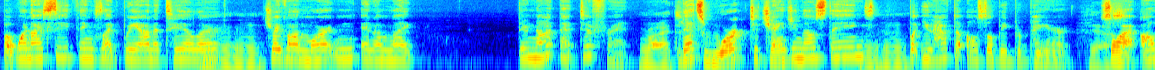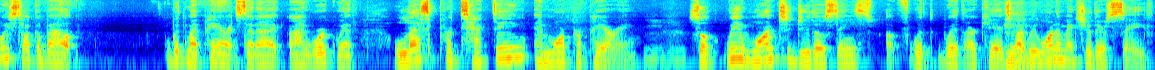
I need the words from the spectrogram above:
But when I see things like Breonna Taylor, mm-hmm. Trayvon Martin, and I'm like, they're not that different. Right. That's work to changing those things, mm-hmm. but you have to also be prepared. Yes. So I always talk about with my parents that I, I work with less protecting and more preparing. Mm-hmm. So we want to do those things with with our kids, right? We want to make sure they're safe,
